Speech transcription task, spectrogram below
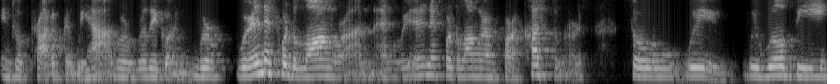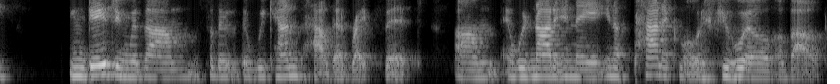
into a product that we have. We're really going we're we're in it for the long run, and we're in it for the long run for our customers. So we we will be engaging with them so that, that we can have that right fit. Um, and we're not in a in a panic mode, if you will, about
